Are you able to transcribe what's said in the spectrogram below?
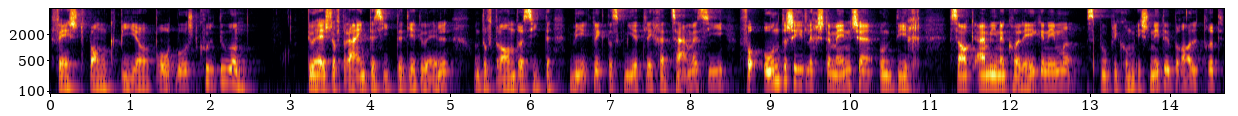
Festbank-Bier-Brotwurstkultur. Du hast auf der einen Seite die Duell und auf der anderen Seite wirklich das gemütliche Zusammensein von unterschiedlichsten Menschen. Und ich sage auch meinen Kollegen immer, das Publikum ist nicht überaltert.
